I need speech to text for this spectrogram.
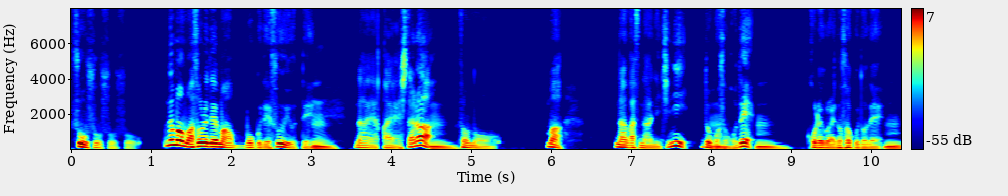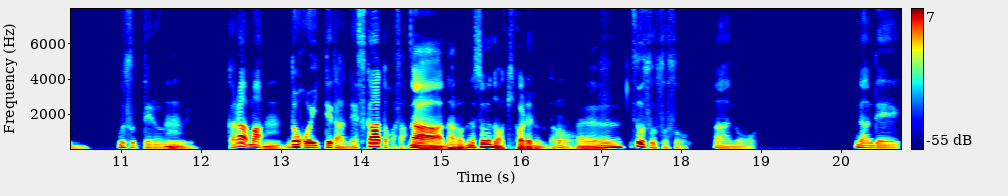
そうそうそうそう。で、まあまあ、それでまあ僕です、言うて、うん。なんやかんやしたら、うんその、まあ、何月何日にどこそこでう、ん。これぐらいの速度でうん。映ってるうんから、まあ、うんどこ行ってたんですかとかさ。ああ、なるほどね。そういうのは聞かれるんだ。うへえ。そうそうそうそう。あの、なんで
